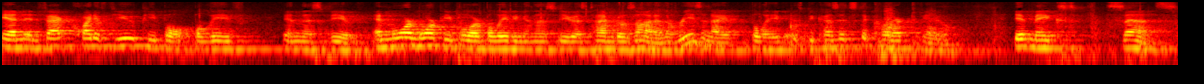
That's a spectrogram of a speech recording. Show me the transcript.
and in fact, quite a few people believe in this view. And more and more people are believing in this view as time goes on. And the reason I believe is because it's the correct view. It makes sense.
